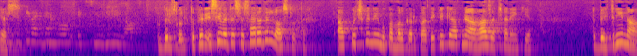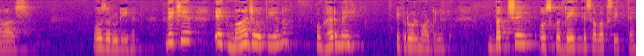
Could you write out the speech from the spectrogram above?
یس بالکل۔ تو پھر اسی وجہ سے سارا دن لاسٹ ہوتا ہے۔ آپ کچھ بھی نہیں مکمل کر پاتے کیونکہ آپ نے آغاز اچھا نہیں کیا۔ تو بہترین آغاز وہ ضروری ہے۔ دیکھیے ایک ماں جو ہوتی ہے نا وہ گھر میں ایک رول ماڈل ہے۔ بچے اس کو دیکھ کے سبق سیکھتے ہیں۔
